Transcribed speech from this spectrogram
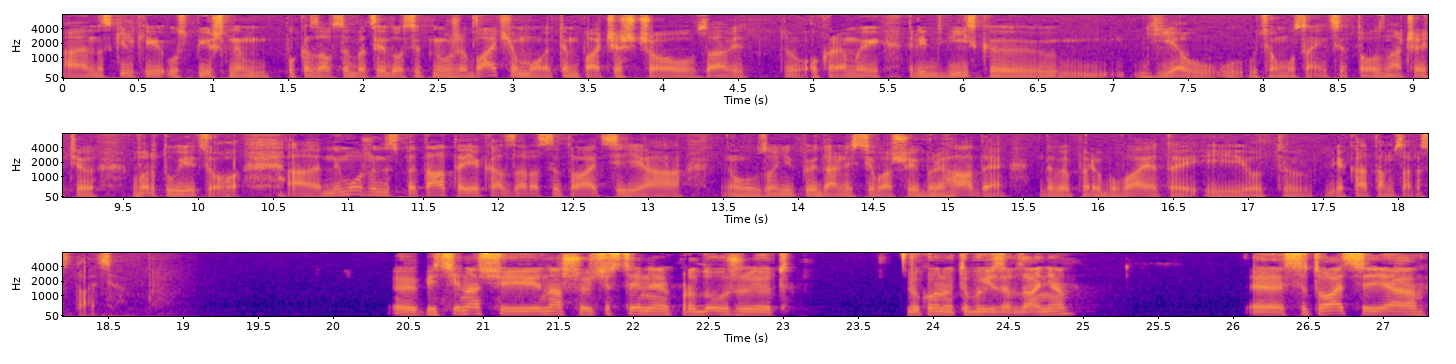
А, наскільки успішним показав себе цей досвід, ми вже бачимо. Тим паче, що завід окремий рід військ е, є у, у цьому сенсі, то значить вартує цього. А, не можу не спитати, яка зараз ситуація у зоні відповідальності вашої бригади, де ви перебуваєте, і от яка там зараз ситуація? Е, Бійці нашої, нашої частини продовжують виконувати бойові завдання. Е, Ситуація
